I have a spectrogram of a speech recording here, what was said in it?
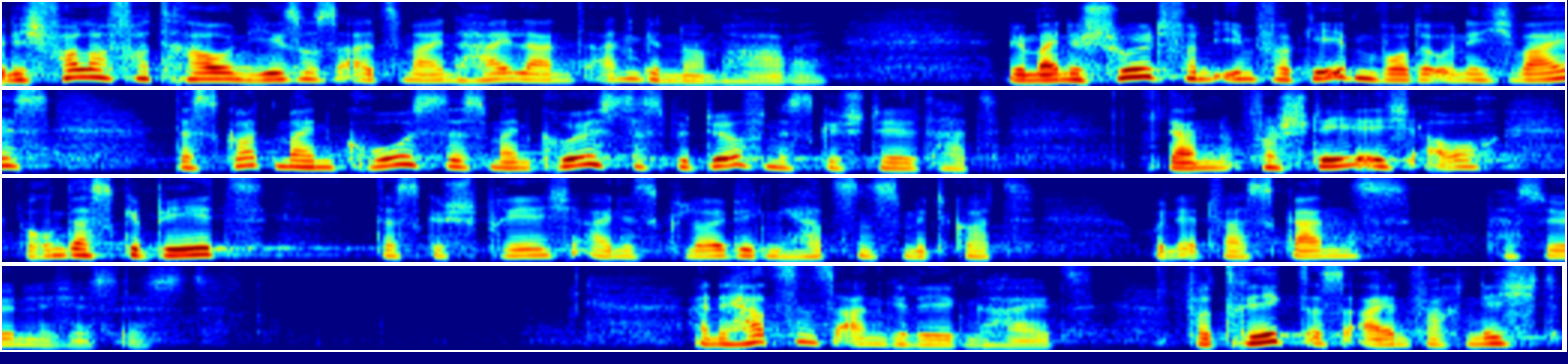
Wenn ich voller Vertrauen Jesus als mein Heiland angenommen habe, mir meine Schuld von ihm vergeben wurde und ich weiß, dass Gott mein großes, mein größtes Bedürfnis gestillt hat, dann verstehe ich auch, warum das Gebet das Gespräch eines gläubigen Herzens mit Gott und etwas ganz Persönliches ist. Eine Herzensangelegenheit verträgt es einfach nicht,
